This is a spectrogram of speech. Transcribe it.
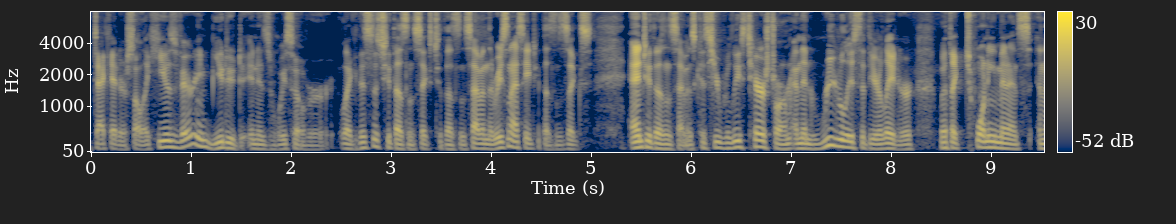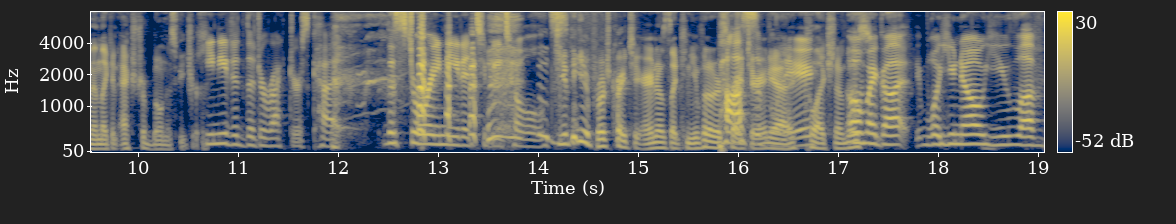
decade or so. Like he was very muted in his voiceover. Like this is 2006, 2007. The reason I say 2006 and 2007 is because he released Terror Storm and then re-released it the year later with like 20 minutes and then like an extra bonus feature. He needed the director's cut. the story needed to be told. Do you think he approached Criterion and was like, "Can you put out a Possibly. Criterion collection of this?" Oh my god! Well, you know you love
